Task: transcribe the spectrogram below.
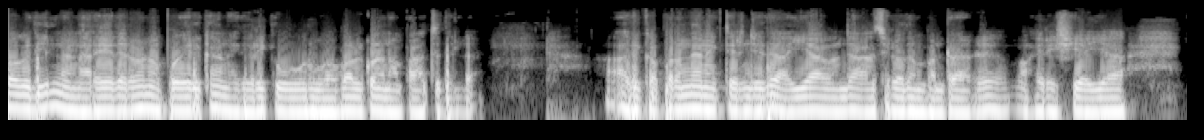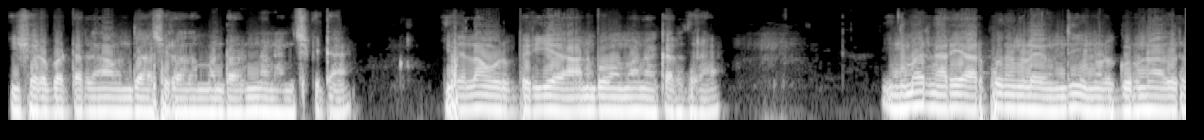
பகுதியில் நான் நிறைய தடவை நான் போயிருக்கேன். ஆனால் இது வரைக்கும் ஒரு வவ்வால் கூட நான் பார்த்ததில்ல. அதுக்கப்புறம் தான் எனக்கு தெரிஞ்சது ஐயா வந்து ஆசீர்வாதம் பண்ணுறாரு மகரிஷி ஐயா ஈஸ்வர பட்டர் தான் வந்து ஆசீர்வாதம் பண்ணுறாருன்னு நான் நினச்சிக்கிட்டேன். இதெல்லாம் ஒரு பெரிய அனுபவமாக நான் கருதுகிறேன் இந்த மாதிரி நிறைய அற்புதங்களை வந்து என்னோட குருநாதர்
